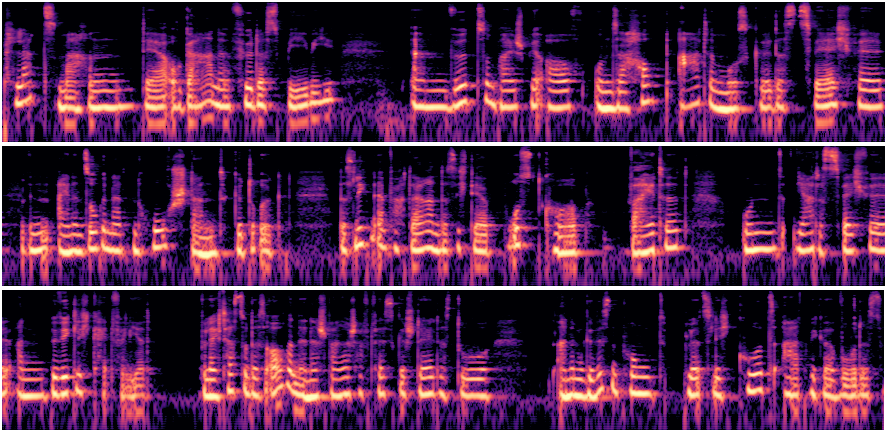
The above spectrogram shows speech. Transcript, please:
Platzmachen der Organe für das Baby ähm, wird zum Beispiel auch unser Hauptatemmuskel, das Zwerchfell, in einen sogenannten Hochstand gedrückt. Das liegt einfach daran, dass sich der Brustkorb weitet und ja, das Zwerchfell an Beweglichkeit verliert. Vielleicht hast du das auch in deiner Schwangerschaft festgestellt, dass du an einem gewissen Punkt plötzlich kurzatmiger wurdest,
